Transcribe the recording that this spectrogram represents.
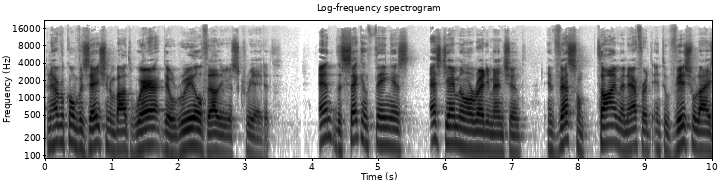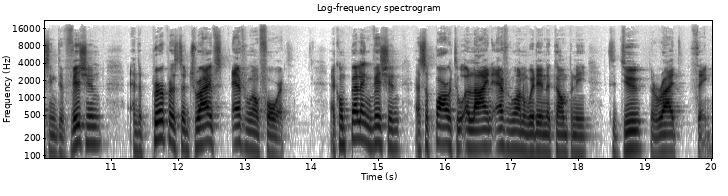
and have a conversation about where the real value is created. And the second thing is, as Jamin already mentioned, invest some time and effort into visualizing the vision and the purpose that drives everyone forward. A compelling vision has the power to align everyone within the company to do the right thing.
